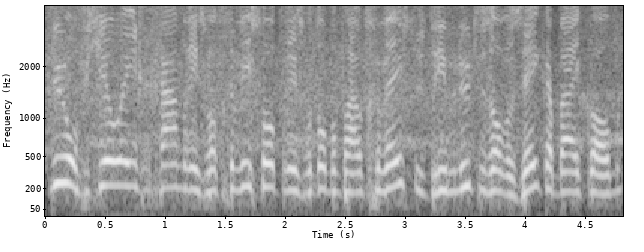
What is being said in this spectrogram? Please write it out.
nu officieel ingegaan. Er is wat gewisseld. Er is wat oponthoud geweest. Dus drie minuten zal er zeker bij komen.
